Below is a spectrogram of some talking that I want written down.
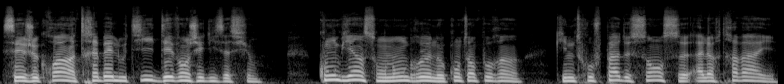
c'est, je crois, un très bel outil d'évangélisation. Combien sont nombreux nos contemporains qui ne trouvent pas de sens à leur travail,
